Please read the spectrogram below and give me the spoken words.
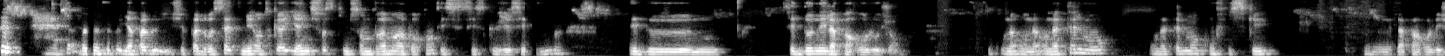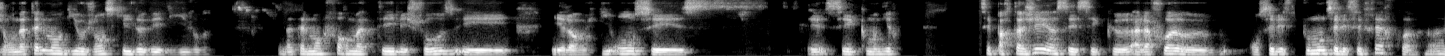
Il n'y a pas de, pas de recette, mais en tout cas, il y a une chose qui me semble vraiment importante et c'est ce que j'essaie de dire, c'est de, donner la parole aux gens. On a tellement, on a tellement confisqué la parole des gens. On a tellement dit aux gens ce qu'ils devaient vivre, on a tellement formaté les choses et, alors je dis on, c'est, comment dire, c'est partagé. Hein, c'est, que à la fois euh, on tout le monde s'est laissé faire. Hein.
